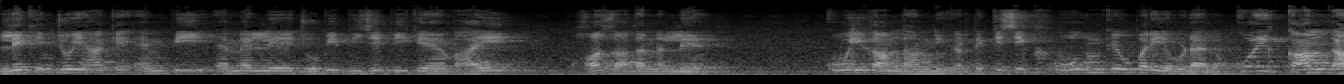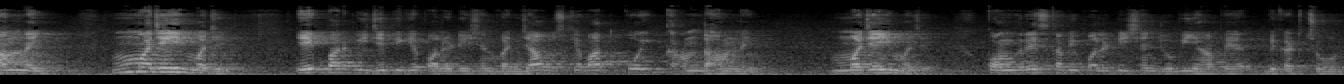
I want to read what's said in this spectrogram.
लेकिन जो यहाँ के एमपी एमएलए जो भी बीजेपी के हैं, भाई, बहुत ज़्यादा नल्ले हैं। कोई काम धाम नहीं करते। किसी वो उनके ऊपर ही है वो डायलॉग कोई काम धाम नहीं। मज़े ही मज़े। एक बार बीजेपी के पॉलिटिशियन बन जाओ, उसके बाद कोई काम धाम नहीं। मज़े ही मज़े। कांग्रेस का भी पॉलिटिशियन जो भी यहाँ पे बिकट चोर।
